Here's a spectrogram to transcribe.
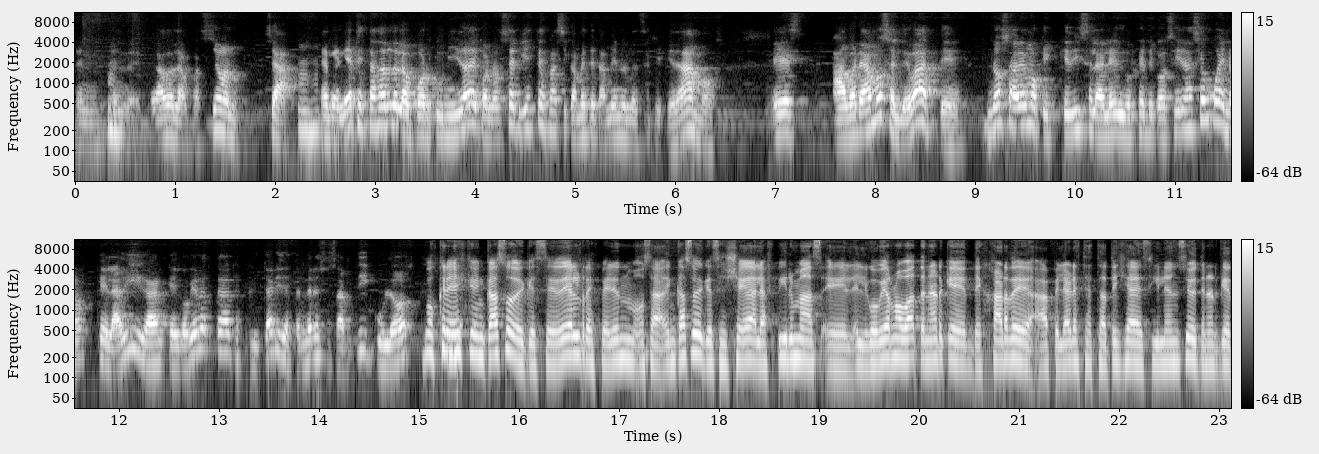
en, en, dado la ocasión. O sea, en realidad te estás dando la oportunidad de conocer, y este es básicamente también el mensaje que damos, es abramos el debate. No sabemos qué, dice la ley de urgente consideración. Bueno, que la digan, que el gobierno tenga que explicar y defender esos artículos. ¿Vos crees que en caso de que se dé el referéndum, o sea, en caso de que se llegue a las firmas, el, gobierno va a tener que dejar de apelar a esta estrategia de silencio y tener que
